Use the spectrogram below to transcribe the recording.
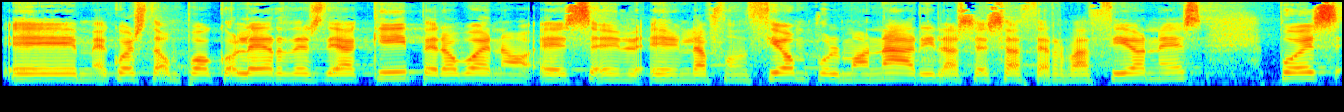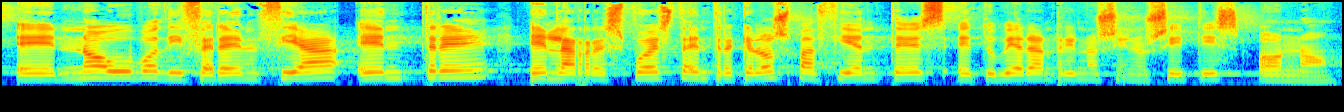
eh, me cuesta un poco leer desde aquí, pero bueno, es en, la función pulmonar y las exacerbaciones, pues eh, no hubo diferencia entre, en la respuesta entre que los pacientes tuvieran rinosinusitis o no.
